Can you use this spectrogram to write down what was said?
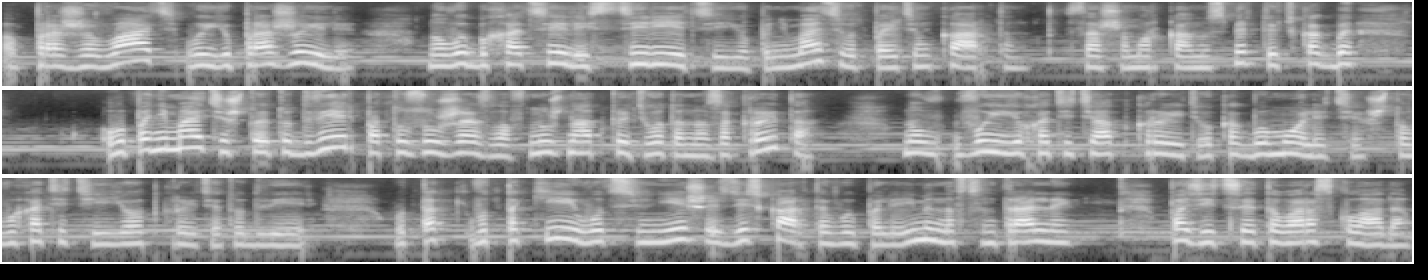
э, проживать, вы ее прожили, но вы бы хотели стереть ее, понимаете, вот по этим картам, старшему аркану смерти. То есть как бы вы понимаете, что эту дверь по тузу жезлов нужно открыть, вот она закрыта, но вы ее хотите открыть, вы как бы молите, что вы хотите ее открыть, эту дверь. Вот, так, вот такие вот сильнейшие здесь карты выпали именно в центральной позиции этого расклада.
